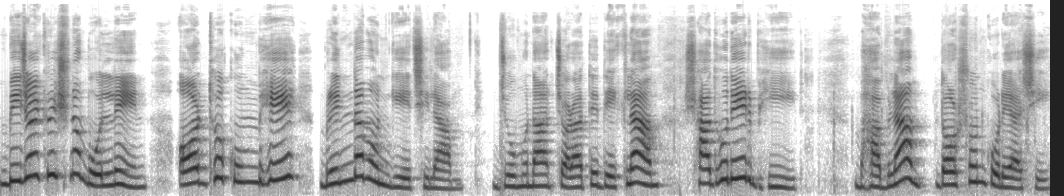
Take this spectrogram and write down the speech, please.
বিজয়কৃষ্ণ বললেন, অর্ধকুম্ভে বৃন্দাবন গিয়েছিলাম। যমুনা চড়াতে দেখলাম সাধুদের ভিড়। ভাবলাম দর্শন করে আসি।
